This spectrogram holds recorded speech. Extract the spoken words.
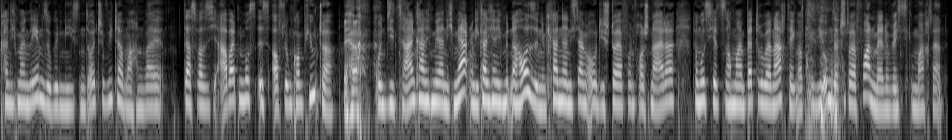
kann ich mein Leben so genießen, deutsche Vita machen, weil das, was ich arbeiten muss, ist auf dem Computer. Ja. Und die Zahlen kann ich mir ja nicht merken, die kann ich ja nicht mit nach Hause nehmen. Ich kann ja nicht sagen, oh, die Steuer von Frau Schneider, da muss ich jetzt noch mal im Bett drüber nachdenken, ob sie die Umsatzsteuervoranmeldung richtig gemacht hat.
